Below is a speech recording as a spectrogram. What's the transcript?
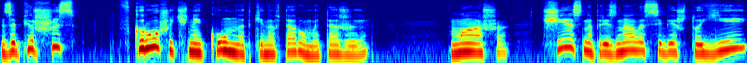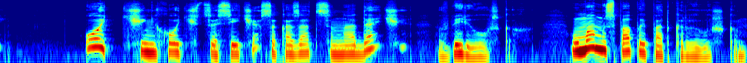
запершись в крошечной комнатке на втором этаже, Маша честно призналась себе, что ей очень хочется сейчас оказаться на даче в Березках, у мамы с папой под крылышком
